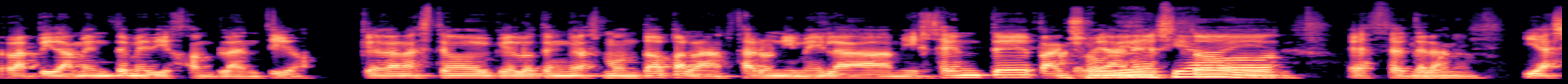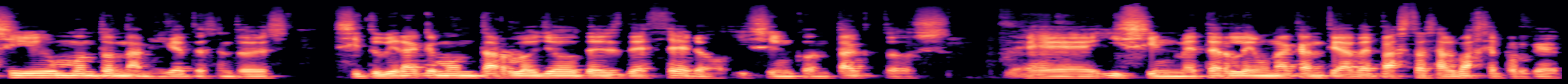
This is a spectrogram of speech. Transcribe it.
rápidamente me dijo en plan, tío, qué ganas tengo de que lo tengas montado para lanzar un email a mi gente, para que vean esto, etcétera. Y, así un montón de amiguetes. Entonces, si tuviera que montarlo yo desde cero y sin contactos eh, y sin meterle una cantidad de pasta salvaje, porque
